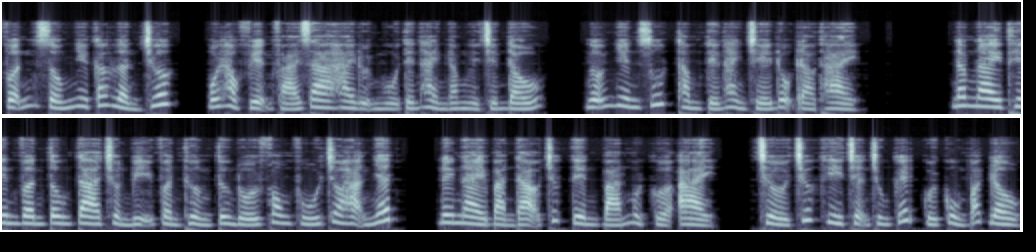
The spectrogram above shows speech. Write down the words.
vẫn giống như các lần trước, mỗi học viện phái ra hai đội ngũ tiến hành 5 người chiến đấu, ngẫu nhiên rút thăm tiến hành chế độ đào thải. Năm nay Thiên Vân Tông ta chuẩn bị phần thưởng tương đối phong phú cho hạng nhất, nên này bản đạo trước tiên bán một cửa ải, chờ trước khi trận chung kết cuối cùng bắt đầu,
